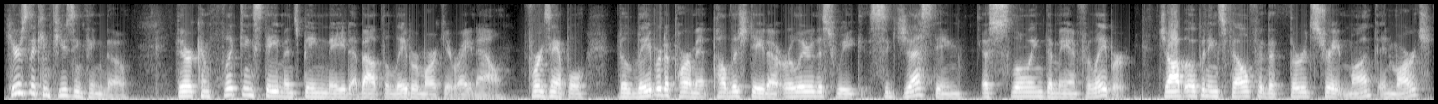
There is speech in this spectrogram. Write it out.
Here's the confusing thing though. There are conflicting statements being made about the labor market right now. For example, the Labor Department published data earlier this week suggesting a slowing demand for labor. Job openings fell for the third straight month in March,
